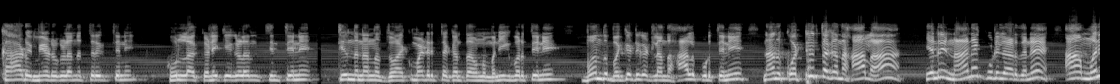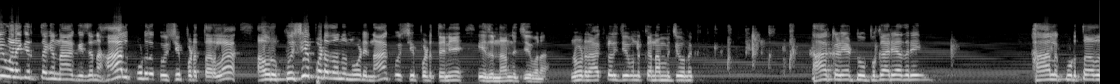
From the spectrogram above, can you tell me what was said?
ಕಾಡು ಮೇಡುಗಳನ್ನು ತಿರುಗ್ತೀನಿ, ಹುಲ್ಲ ಕಣಿಕೆಗಳನ್ನು ತಿಂತೀನಿ, ತಿಂದು ನನ್ನ ಜ್ವಾಕ್ ಮಾಡಿರ್ತಕ್ಕಂಥ ಅವನು ಮನೆಗೆ ಬರ್ತೀನಿ, ಬಂದು ಬಕೆಟ್ ಅಂದ ಹಾಲು ಕೊಡ್ತೀನಿ. ನಾನು ಕೊಟ್ಟಿರ್ತಕ್ಕಂಥ ಹಾಲ ಏನ್ರಿ, ನಾನೇ ಕುಡಿಲಾರ್ದೇನೆ? ಆ ಮನೆ ಒಳಗಿರ್ತಕ್ಕ ನಾಲ್ಕು ಜನ ಹಾಲು ಕುಡಿದು ಖುಷಿ ಪಡ್ತಾರಲ್ಲ, ಅವ್ರು ಖುಷಿ ಪಡೋದನ್ನು ನೋಡಿ ನಾ ಖುಷಿ ಪಡ್ತೇನೆ. ಇದು ನನ್ನ ಜೀವನ. ನೋಡ್ರಿ, ಆಕಳ ಜೀವನಕ್ಕ, ನಮ್ಮ ಜೀವನಕ್ಕೆ. ಆಕಳ ಎಷ್ಟು ಉಪಕಾರಿ ಅದ್ರಿ ಹಾಲು ಕುಡ್ತಾದ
